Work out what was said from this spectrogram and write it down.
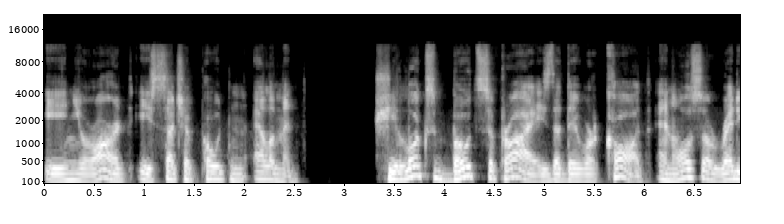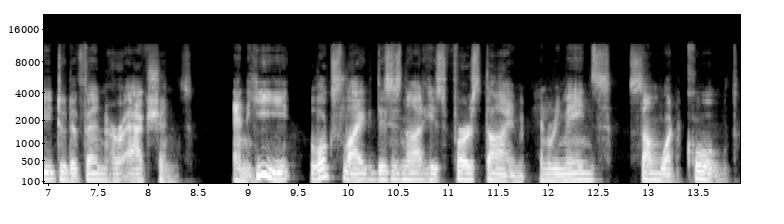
in your art is such a potent element. She looks both surprised that they were caught and also ready to defend her actions. And he looks like this is not his first time and remains somewhat cold.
